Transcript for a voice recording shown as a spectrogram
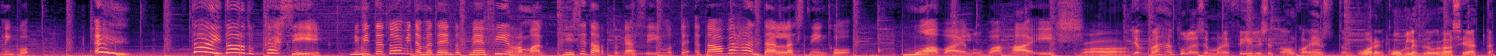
niinku, ei, tää ei tartu käsiin. Nimittäin toi, mitä mä tein tossa meidän firman, niin se tarttu käsiin, mutta tää on vähän tällaista niinku muovailuvaha-ish. Wow. Ja vähän tulee semmoinen fiilis, että onko ensi vuoden googletettu asia, että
